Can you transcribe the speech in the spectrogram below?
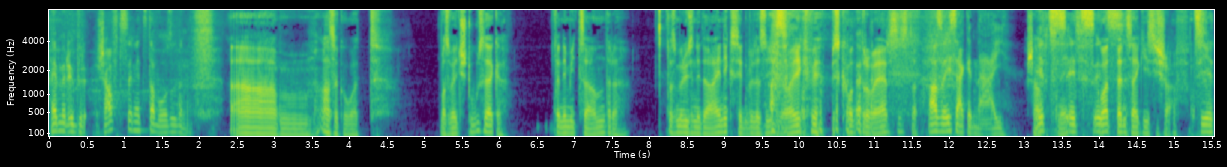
haben wir über, schafft es denn jetzt Davos oder nicht? Ähm, also gut. Was willst du sagen? Dann nehme ich das andere. Dass wir uns nicht einig sind, weil es ist Also. ja irgendwie etwas Kontroverses da. Also ich sage nein. Schafft es nicht. jetzt- gut, jetzt- dann sage ich, sie schaffen es. Zieht,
